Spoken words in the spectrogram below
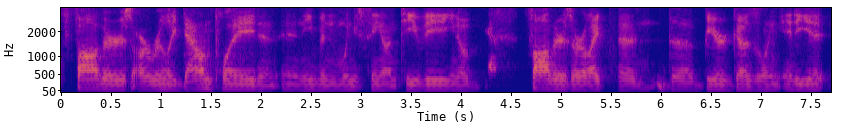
fathers are really downplayed, and, and even when you see on TV, you know. Fathers are like the the beer guzzling idiot.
